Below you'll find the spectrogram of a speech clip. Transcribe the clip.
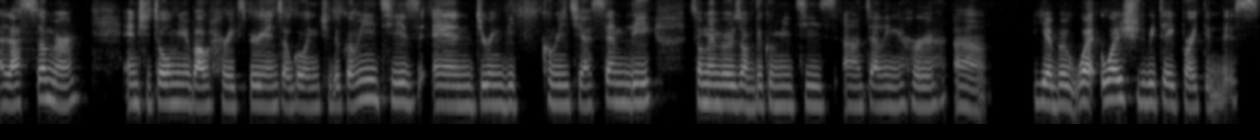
uh, last summer and she told me about her experience of going to the communities and during the community assembly some members of the communities uh, telling her uh, yeah, but why, why should we take part in this?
